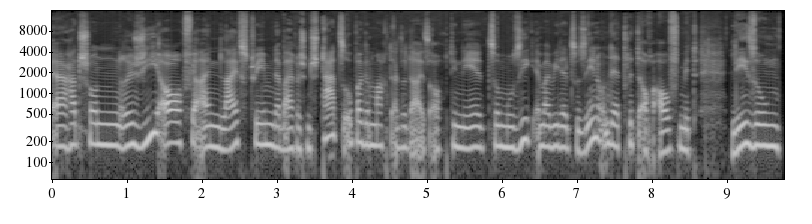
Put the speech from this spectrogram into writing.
Er hat schon Regie auch für einen Livestream der Bayerischen Staatsoper gemacht. Also da ist auch die Nähe zur Musik immer wieder zu sehen. Und er tritt auch auf mit Lesungen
